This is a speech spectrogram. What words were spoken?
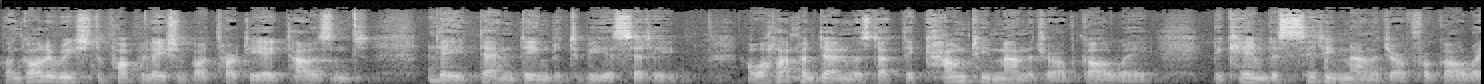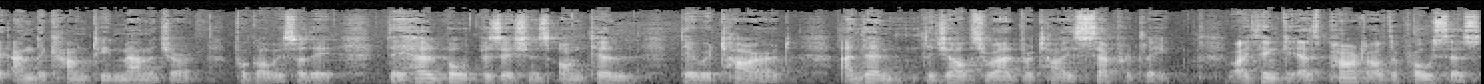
When Galway reached a population of about 38,000, they then deemed it to be a city. And what happened then was that the county manager of Galway became the city manager for Galway and the county manager for Galway. So they, they held both positions until they retired. And then the jobs were advertised separately. I think, as part of the process,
